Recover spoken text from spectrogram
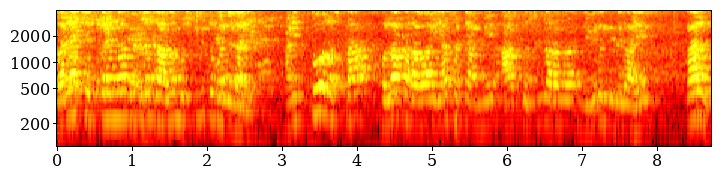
बऱ्याच शेतकऱ्यांना तिकडं जाणं मुश्किलीचं बनलेलं आहे. आणि तो रस्ता खुला करावा यासाठी आम्ही आज तहसीलदारांना निवेदन दिलेलं आहे. कारण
